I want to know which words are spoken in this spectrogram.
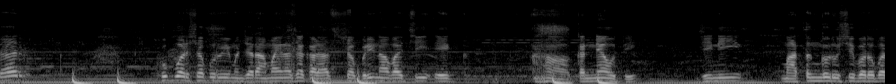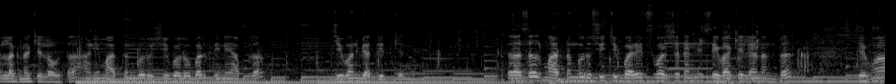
तर खूप वर्षापूर्वी म्हणजे रामायणाच्या काळात शबरी नावाची एक कन्या होती जिनी मातंग ऋषीबरोबर लग्न केलं होतं आणि मातंग ऋषीबरोबर तिने आपलं जीवन व्यतीत केलं. तर असंच मातंग ऋषीची बरेच वर्ष त्यांनी सेवा केल्यानंतर जेव्हा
